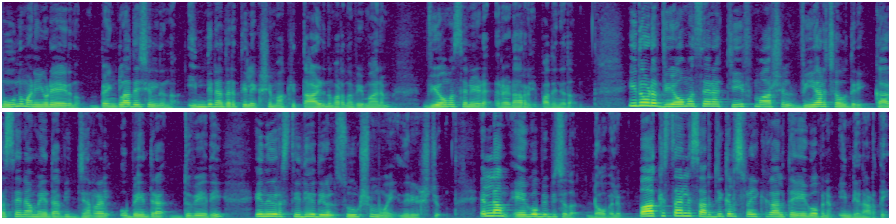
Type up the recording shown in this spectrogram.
മൂന്ന് മണിയോടെയായിരുന്നു ബംഗ്ലാദേശിൽ നിന്ന് ഇന്ത്യൻ അതിർത്തി ലക്ഷ്യമാക്കി താഴ്ന്നു പറന്ന വിമാനം വ്യോമസേനയുടെ റഡാറിൽ പതിഞ്ഞത്. ഇതോടെ വ്യോമസേന chief marshal V R Chaudhari കരസേനാ മേധാവി ജനറൽ ഉപേന്ദ്ര ദ്വിവേദി എന്നിവർ സ്ഥിതിഗതികൾ സൂക്ഷ്മമായി നിരീക്ഷിച്ചു. എല്ലാം ഏകോപിപ്പിച്ചത് ഡോവലും. പാകിസ്ഥാനിലെ സർജിക്കൽ സ്ട്രൈക്ക് കാലത്തെ ഏകോപനം ഇന്ത്യ നടത്തി.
